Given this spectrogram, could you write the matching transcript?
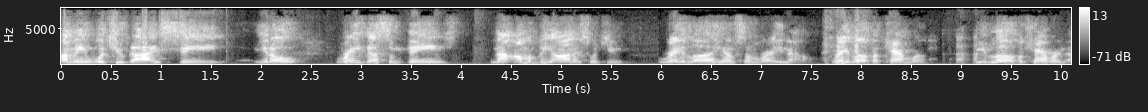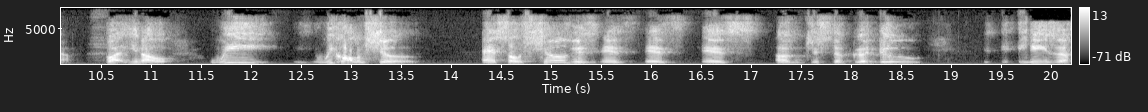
I mean, what you guys see, you know, Ray does some things. Now, I'm gonna be honest with you. Ray love him some Ray now. Ray love a camera. He love a camera now. But you know, we we call him Shug, and so Shug is is is is uh, just a good dude. He's a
